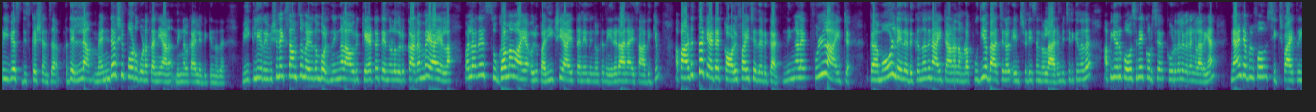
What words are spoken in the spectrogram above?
previous discussions അതെല്ലാം മെന്റർഷിപ്പോട് കൂടെ തന്നെയാണ് നിങ്ങൾക്കായി ലഭിക്കുന്നത്. വീക്ക്ലി റിവിഷൻ എക്സാംസും എഴുതുമ്പോൾ നിങ്ങൾ ആ ഒരു കേട്ടറ്റ് എന്നുള്ളത് ഒരു കടമ്പയായുള്ള വളരെ സുഗമമായ ഒരു പരീക്ഷയായി തന്നെ നിങ്ങൾക്ക് നേരിടാനായി സാധിക്കും. അപ്പോൾ അടുത്ത കേട്ടറ്റ് ക്വാളിഫൈ ചെയ്തെടുക്കാൻ നിങ്ങളെ ഫുള്ളായിട്ട് മോൾഡ് ചെയ്തെടുക്കുന്നതിനായിട്ടാണ് നമ്മുടെ പുതിയ ബാച്ചുകൾ എം സ്റ്റഡി സെന്ററിൽ ആരംഭിച്ചിരിക്കുന്നത്. അപ്പോൾ ഈ ഒരു കോഴ്സിനെ കുറിച്ച് കൂടുതൽ വിവരങ്ങൾ അറിയാൻ nine double four six five three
